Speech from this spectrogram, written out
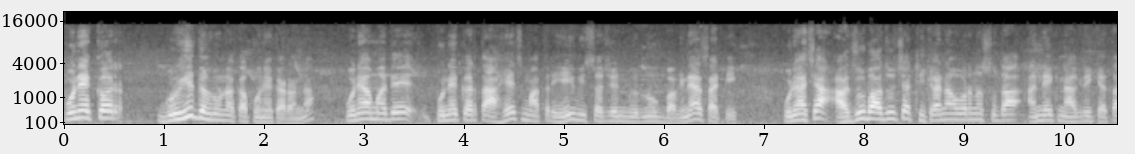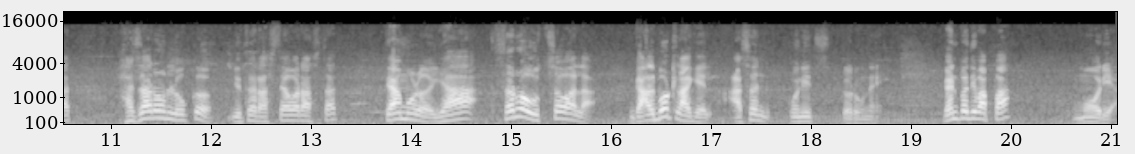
पुणेकर गृहीत धरू नका पुणेकरांना. पुण्यामध्ये पुणेकर तर आहेच मात्र ही विसर्जन मिरवणूक बघण्यासाठी पुण्याच्या आजूबाजूच्या ठिकाणावरनं सुद्धा अनेक नागरिक येतात. हजारो लोक इथं रस्त्यावर असतात. त्यामुळं ह्या सर्व उत्सवाला गालबोट लागेल असं कोणीच करू नये. गणपती बाप्पा मोर्या.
